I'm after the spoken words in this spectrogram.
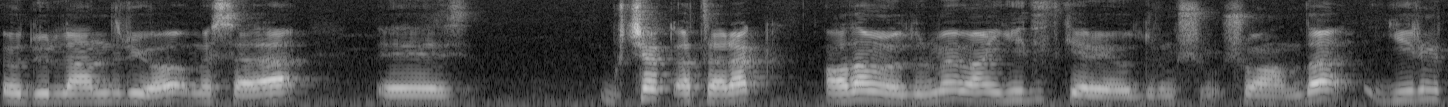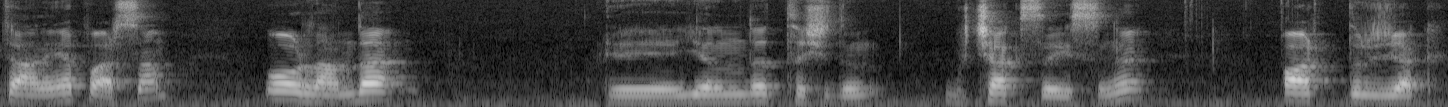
ödüllendiriyor. Mesela e, bıçak atarak adam öldürme ben 7 kere öldürmüşüm şu anda. 20 tane yaparsam oradan da e, yanında taşıdığım bıçak sayısını arttıracak.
